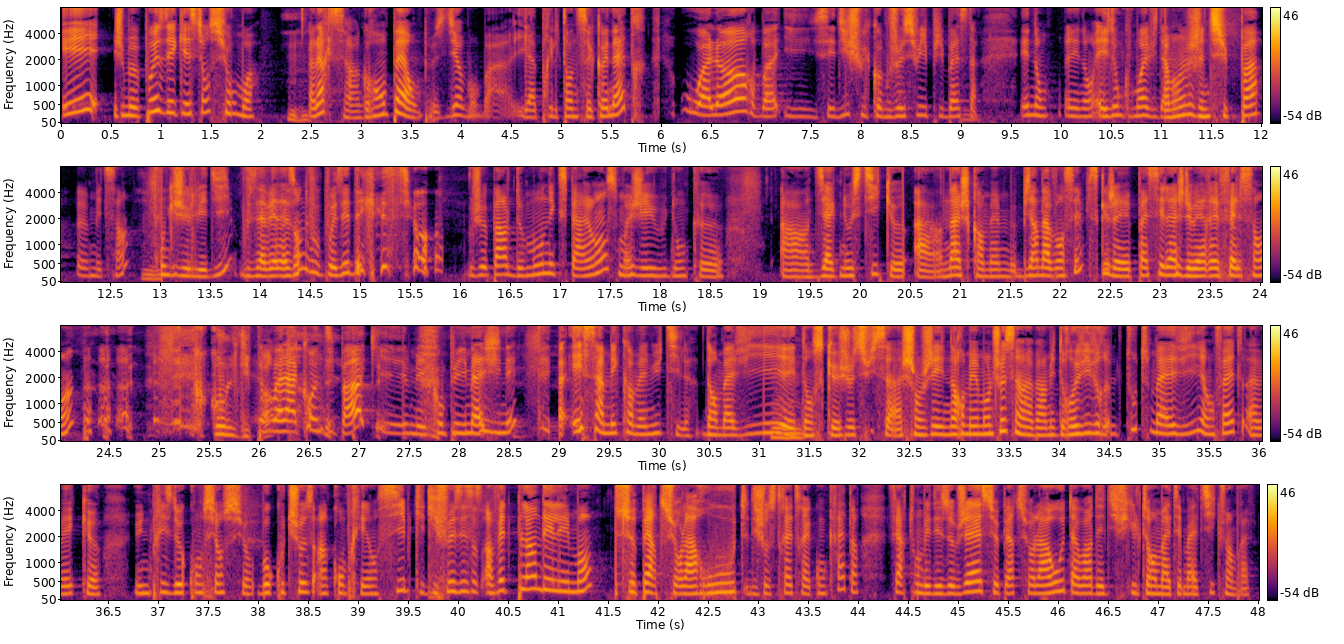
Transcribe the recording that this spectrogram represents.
et je me pose des questions sur moi. Mhm. Alors que c'est un grand-père, on peut se dire, bon, bah, il a pris le temps de se connaître, ou alors, bah, il s'est dit, je suis comme je suis, et puis basta. Et non, et non. Et donc, moi, évidemment, je ne suis pas euh, médecin. Mhm. Donc, je lui ai dit, vous avez raison de vous poser des questions. je parle de mon expérience. Moi, j'ai eu donc. Euh, un diagnostic euh, à un âge quand même bien avancé, puisque j'avais passé l'âge de RFL 101. qu'on ne dit pas. Voilà, qu'on ne dit pas, mais qu'on peut imaginer. Et ça m'est quand même utile dans ma vie et mmh. dans ce que je suis. Ça a changé énormément de choses. Ça m'a permis de revivre toute ma vie, en fait, avec euh, une prise de conscience sur beaucoup de choses incompréhensibles qui, qui faisaient En fait, plein d'éléments se perdre sur la route, des choses très très concrètes, hein. faire tomber des objets, se perdre sur la route, avoir des difficultés en mathématiques, enfin bref,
